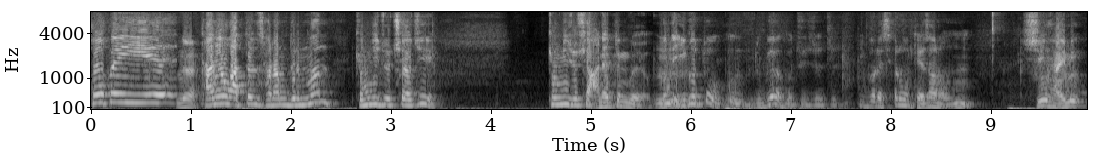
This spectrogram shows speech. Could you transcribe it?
허베이에 네. 다녀왔던 사람들만 격리 조치하지 격리 조치 안 했던 거예요. 근데 음. 이것도 그 누구야 그 저, 저, 저, 이번에 새로운 대사놈 싱하이밍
